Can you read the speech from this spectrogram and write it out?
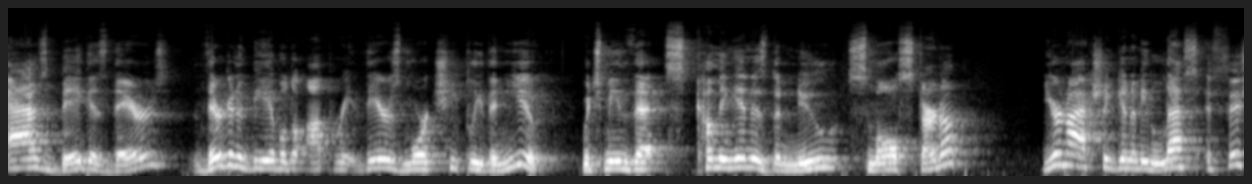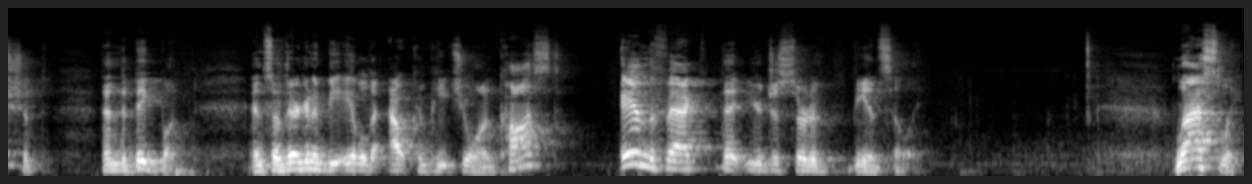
as big as theirs, they're going to be able to operate theirs more cheaply than you, which means that coming in as the new small startup, you're not actually going to be less efficient than the big one. And so they're going to be able to outcompete you on cost and the fact that you're just sort of being silly. Lastly,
